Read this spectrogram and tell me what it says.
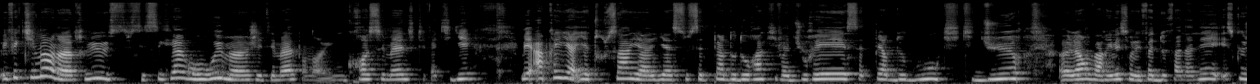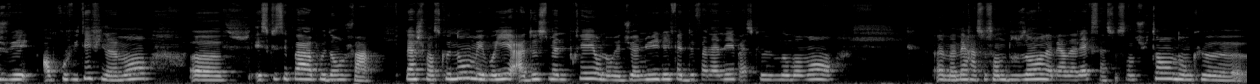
Effectivement, dans l'absolu, c'est qu'un gros rhume. Hein. Été malade pendant une grosse semaine, j'étais fatiguée. Mais après, il y a, y a, tout ça, il y a, y a cette perte d'odorat qui va durer, cette perte de goût qui, qui dure. Euh, là, on va arriver sur les fêtes de fin d'année. Est-ce que je vais en profiter finalement? Est-ce que c'est pas un peu dangereux? Là, je pense que non, mais vous voyez, à deux semaines près, on aurait dû annuler les fêtes de fin d'année parce que nos moments. Euh, ma mère a 72 ans, la mère d'Alex a 68 ans, donc euh,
